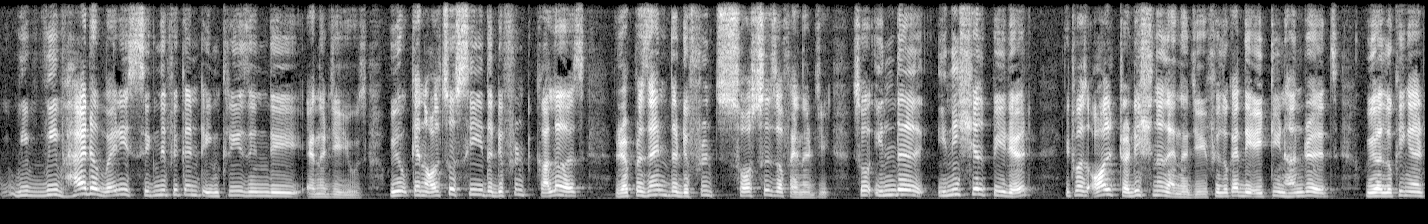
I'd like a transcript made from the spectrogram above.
we we've had a very significant increase in the energy use. We can also see the different colors represent the different sources of energy. So, in the initial period it was all traditional energy. If you look at the 1800s, we are looking at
